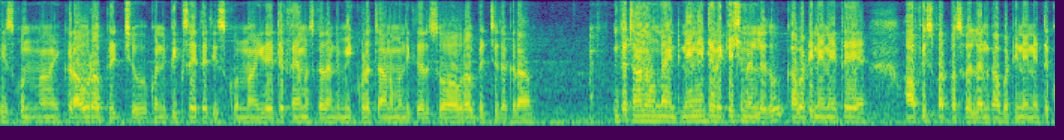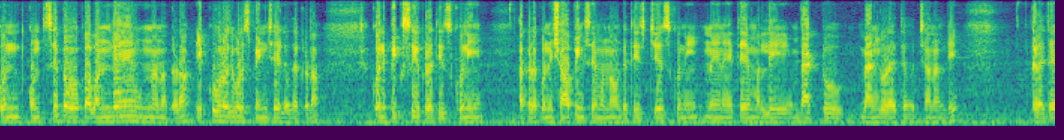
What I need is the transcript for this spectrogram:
తీసుకున్నా ఇక్కడ ఔరా బ్రిడ్జ్ కొన్ని పిక్స్ అయితే తీసుకున్నా ఇదైతే ఫేమస్ కదండి మీకు కూడా చాలా మందికి తెలుసు ఔరా బ్రిడ్జ్ దగ్గర. ఇంకా చాలా ఉన్నాయండి. నేనైతే వెకేషన్ వెళ్ళలేదు కాబట్టి నేనైతే ఆఫీస్ పర్పస్ వెళ్ళాను కాబట్టి నేనైతే కొన్ కొంతసేపు ఒక వన్ డే ఉన్నాను అక్కడ. ఎక్కువ రోజు కూడా స్పెండ్ చేయలేదు అక్కడ. కొన్ని పిక్స్ ఇక్కడ తీసుకొని అక్కడ కొన్ని షాపింగ్స్ ఏమన్నా ఉంటే తీసి చేసుకుని నేనైతే మళ్ళీ బ్యాక్ టు బెంగళూరు అయితే వచ్చానండి. ఇక్కడైతే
